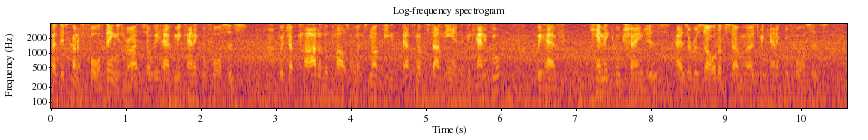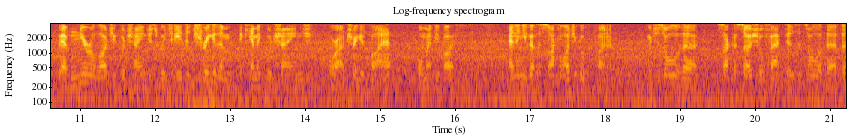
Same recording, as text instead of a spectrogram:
But there's kind of four things, right? So we have mechanical forces, which are part of the puzzle. It's not the that's not the start and the end. Mechanical. We have chemical changes as a result of some of those mechanical forces. We have neurological changes which either trigger them the chemical change or are triggered by it, or maybe both. And then you've got the psychological component, which is all of the psychosocial factors. It's all of the the,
